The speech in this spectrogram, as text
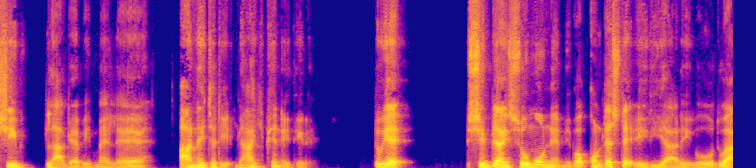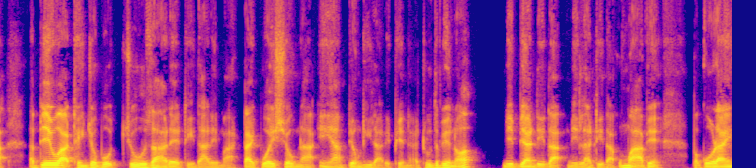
ရှိလာခဲ့ပြီမဲ့လေအားနေချက်တွေအများကြီးဖြစ်နေသေးတယ်သူရဲ့ရှင်ပြိုင်စိုးမိုးနယ်မြေပေါ့ contested area တွေကိုသူကအပြေးအဝထိန်းချုပ်ဖို့ကြိုးစားတဲ့ data တွေမှာတိုက်ပွဲရှုံးတာအင်အားပြုံးတိတာတွေဖြစ်နေတယ်အထူးသဖြင့်တော့မြေပြန့် data မြေလတ် data ဥပမာအဖြစ်ပဲခူးတိုင်း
